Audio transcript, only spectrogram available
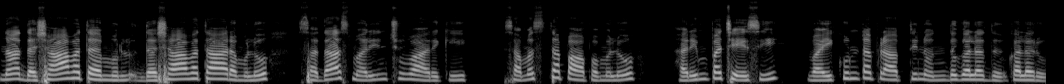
నా దశావతములు దశావతారములు సదా స్మరించువారికి సమస్త పాపములు హరింపచేసి వైకుంఠ ప్రాప్తి నొందుగలదు కలరు.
